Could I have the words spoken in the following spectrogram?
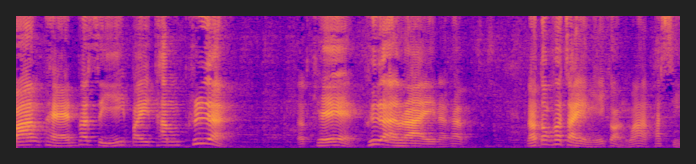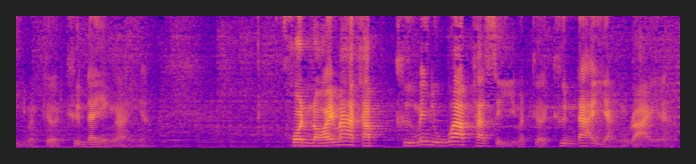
วางแผนภาษีไปทำเพื่อโอเคเพื่ออะไรนะครับ เราต้องเข้าใจอย่างนี้ก่อนว่าภาษีมันเกิดขึ้นได้ยังไงคนน้อยมากครับ คือไม่รู้ว่าภาษีมันเกิดขึ้นได้อย่างไรนะครับ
